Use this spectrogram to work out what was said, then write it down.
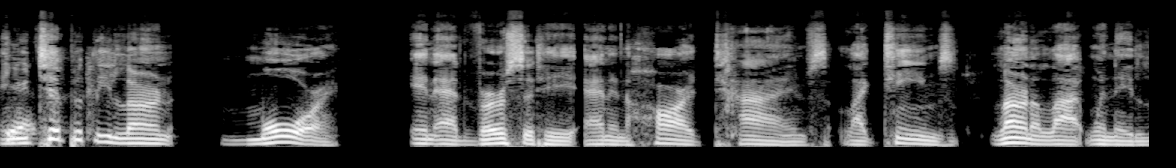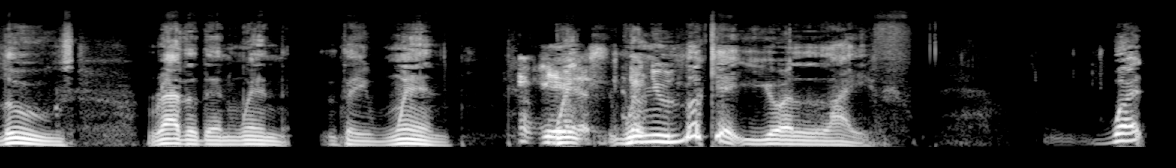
and yes. you typically learn more in adversity and in hard times. Like teams learn a lot when they lose rather than when they win. Yes. When, when you look at your life, what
